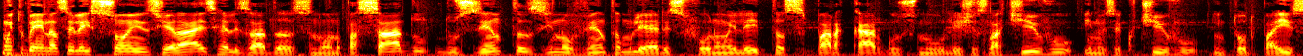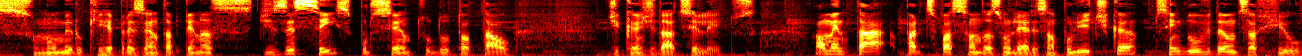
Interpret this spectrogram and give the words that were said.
Muito bem, nas eleições gerais realizadas no ano passado, 290 mulheres foram eleitas para cargos no legislativo e no executivo em todo o país, um número que representa apenas 16% do total de candidatos eleitos. Aumentar a participação das mulheres na política, sem dúvida, é um desafio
